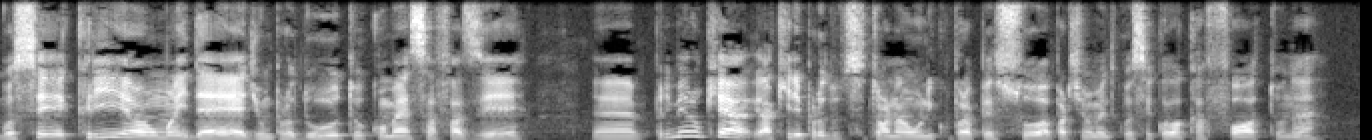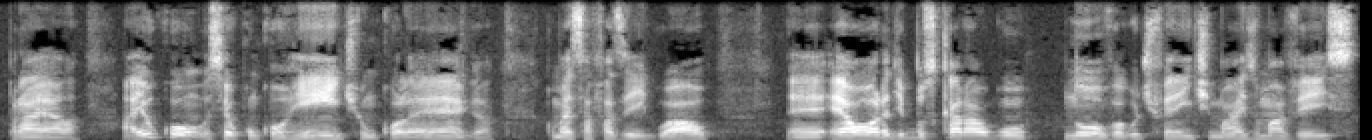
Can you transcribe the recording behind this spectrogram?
Você cria uma ideia de um produto, começa a fazer. É, primeiro que aquele produto se torna único para a pessoa a partir do momento que você coloca foto, né? Para ela. Aí o seu concorrente, um colega, começa a fazer igual, é, é a hora de buscar algo novo, algo diferente mais uma vez,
